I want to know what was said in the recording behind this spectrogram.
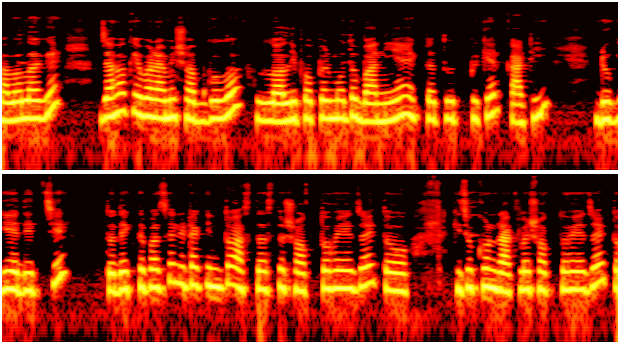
ভালো লাগে। যা হোক এবার আমি সবগুলো ললিপপের মতো বানিয়ে একটা টুথপিকের কাঠি ডুগিয়ে দিচ্ছি। তো দেখতে পাচ্ছেন, এটা কিন্তু আস্তে আস্তে শক্ত হয়ে যায়। তো কিছুক্ষণ রাখলে শক্ত হয়ে যায়। তো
